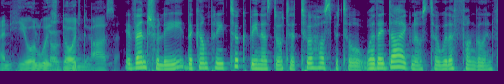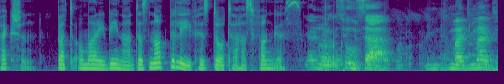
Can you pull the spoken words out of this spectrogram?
and he always dodged us. Eventually, the company took Bina's daughter to a hospital where they diagnosed her with a fungal infection. But Omari Bina does not believe his daughter has fungus. Yaani sio usaa maji maji.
